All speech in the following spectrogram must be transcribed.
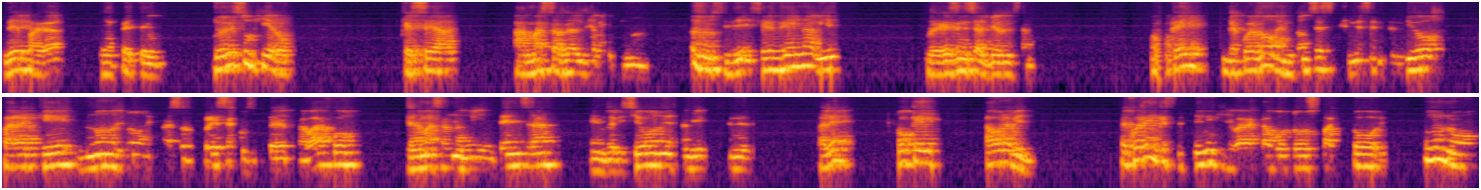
de pagar la PTU. Yo les sugiero que sea a más tardar el día 29. si, es día inhábil, regresense al viernes. ¿Ok? ¿De acuerdo? Entonces, en ese entendido, para que no nos llevemos una sorpresa con su trabajo, que nada más anda muy intensa en revisiones, también ¿vale? Ok, ahora bien, recuerden que se tienen que llevar a cabo dos factores. Uno,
